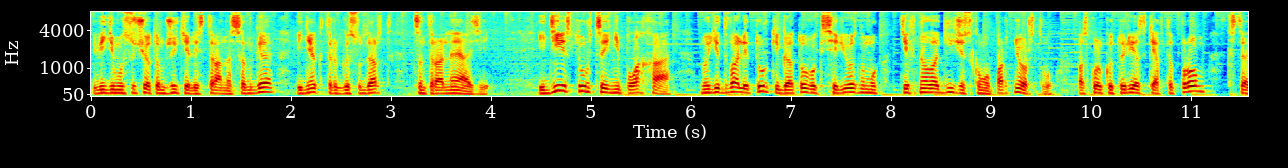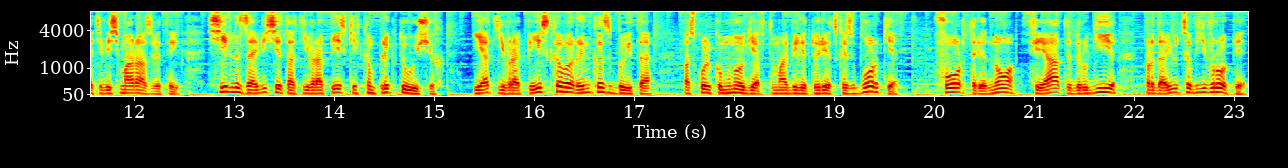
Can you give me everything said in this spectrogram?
видимо с учетом жителей стран СНГ и некоторых государств Центральной Азии. Идея с Турцией неплоха, но едва ли турки готовы к серьезному технологическому партнерству, поскольку турецкий автопром, кстати, весьма развитый, сильно зависит от европейских комплектующих и от европейского рынка сбыта, поскольку многие автомобили турецкой сборки Ford, Renault, Fiat и другие продаются в Европе,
